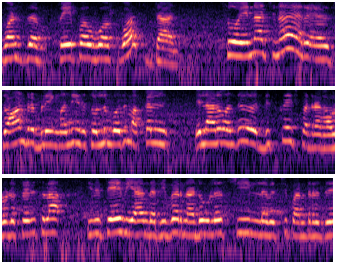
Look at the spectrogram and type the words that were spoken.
once the paperwork was done. So என்னாச்சுன்னா ரெ- ஜான் ரெப்ளிங் வந்து இதை சொல்லும்போது மக்கள் எல்லாரும் வந்து டிஸ்கரேஜ் பண்ணுறாங்க அவரோட ஃப்ரெண்ட்ஸ் எல்லாம் இது தேவையா? இந்த ரிவர் நடுவில் ஸ்டீலில் வச்சு பண்ணுறது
